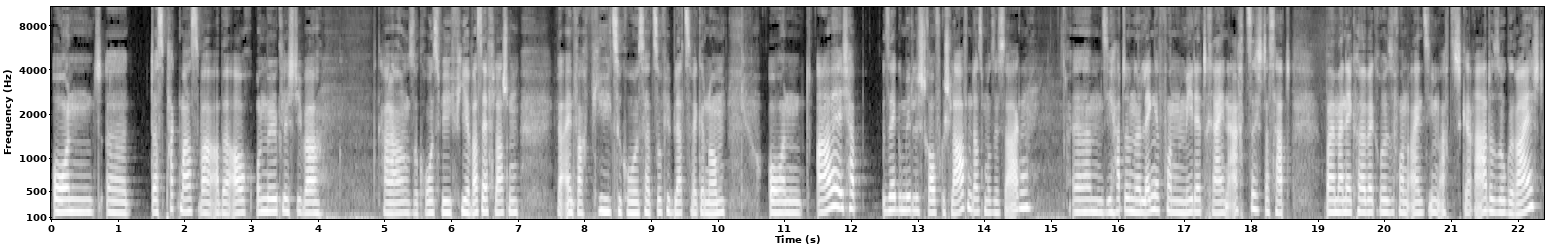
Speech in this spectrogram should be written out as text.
Und äh, das Packmaß war aber auch unmöglich. Die war, keine Ahnung, so groß wie vier Wasserflaschen. Die war einfach viel zu groß, hat so viel Platz weggenommen. Und aber ich habe sehr gemütlich drauf geschlafen, das muss ich sagen. Ähm, sie hatte eine Länge von 1,83 Meter. Das hat bei meiner Körpergröße von 1,87 gerade so gereicht.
